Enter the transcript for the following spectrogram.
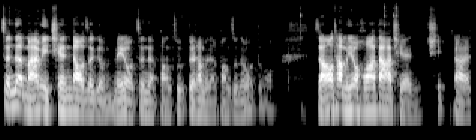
真的迈阿密签到这个没有真的帮助，对他们的帮助那么多。然后他们又花大钱签呃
